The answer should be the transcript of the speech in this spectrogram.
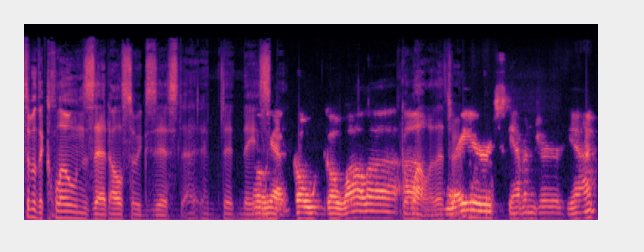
some of the clones that also exist. Uh, that they oh yeah, Go, Gowalla, Gowalla, um, that's Rare, right. Scavenger. Yeah, I,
